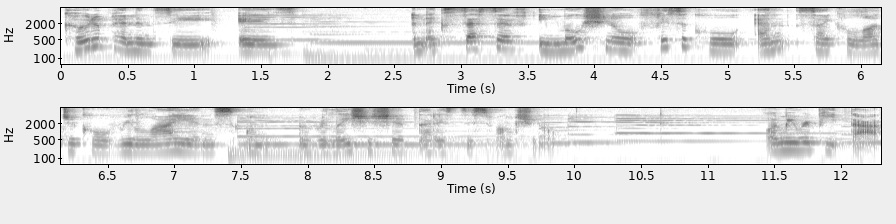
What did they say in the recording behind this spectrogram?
codependency is an excessive emotional, physical, and psychological reliance on a relationship that is dysfunctional. Let me repeat that.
